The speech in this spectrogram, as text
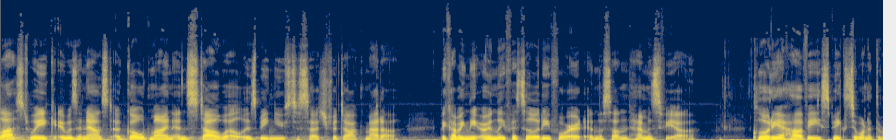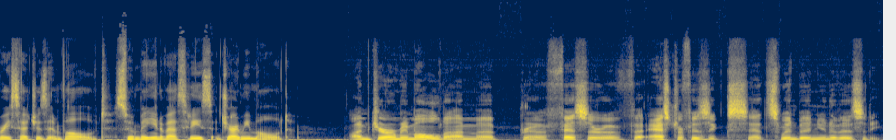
Last week, it was announced a gold mine in Stawell is being used to search for dark matter, becoming the only facility for it in the Southern Hemisphere. Claudia Harvey speaks to one of the researchers involved, Swinburne University's Jeremy Mould. I'm Jeremy Mould. I'm a professor of astrophysics at Swinburne University.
